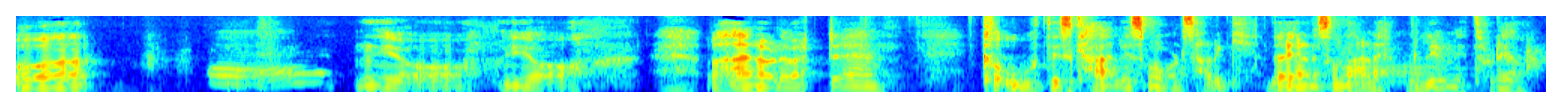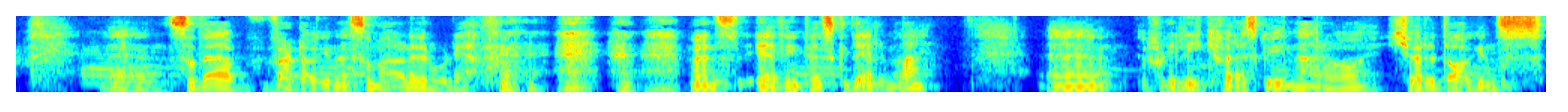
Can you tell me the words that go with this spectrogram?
Og Ja, ja Og her har det vært eh, kaotisk herlig småbarnshelg. Det er gjerne sånn det er, det, i livet mitt for tida. Eh, så det er hverdagene som er det rolige. Mens jeg tenkte jeg skulle dele med deg. Eh, fordi like før jeg skulle inn her og kjøre dagens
